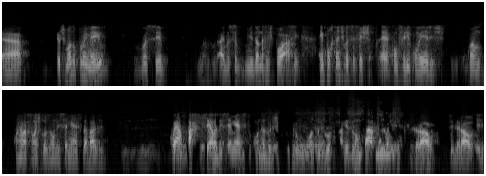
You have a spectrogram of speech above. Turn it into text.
é, eu te mando por um e-mail você aí você me dando a resposta, assim, é importante você fechar, é, conferir com eles com, com, relação à exclusão do ICMS da base. Qual é a parcela do ICMS que o contador O contador amedrontado pela federal, federal, ele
